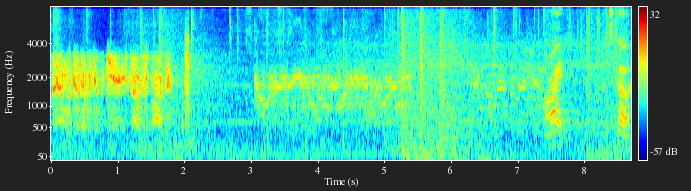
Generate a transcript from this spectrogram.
Man, we've done everything we can. He's not responding. All right, let's go.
